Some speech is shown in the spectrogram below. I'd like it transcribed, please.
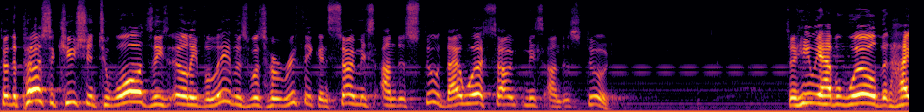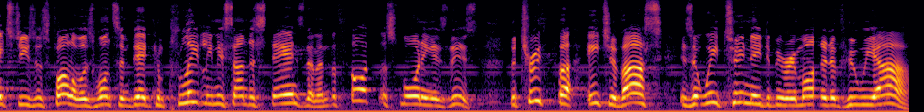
So the persecution towards these early believers was horrific and so misunderstood. They were so misunderstood. So here we have a world that hates Jesus' followers, wants them dead, completely misunderstands them. And the thought this morning is this the truth for each of us is that we too need to be reminded of who we are.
